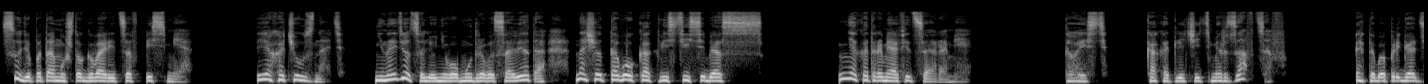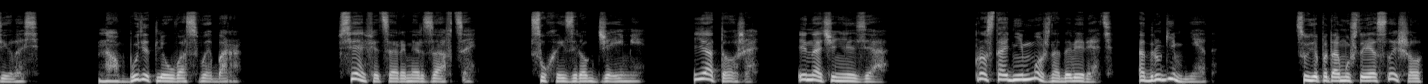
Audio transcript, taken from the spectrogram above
судя по тому, что говорится в письме. Я хочу узнать, не найдется ли у него мудрого совета насчет того, как вести себя с некоторыми офицерами. То есть, как отличить мерзавцев? Это бы пригодилось. Но будет ли у вас выбор? Все офицеры мерзавцы, сухо изрёк Джейми. «Я тоже. Иначе нельзя. Просто одним можно доверять, а другим нет. Судя по тому, что я слышал,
